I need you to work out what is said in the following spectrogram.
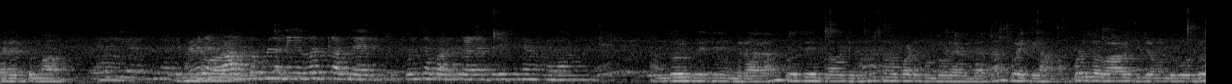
வரட்டுமா? புதுசாக அந்த ஒரு பிரச்சனையும் வராதான் புதுசையை பாவிச்சு கொண்டு சாப்பாடு கொண்டு வர இருந்தால் தான் குறைக்கலாம் புதுசை பாவிச்சுட்டு கொண்டு போட்டு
